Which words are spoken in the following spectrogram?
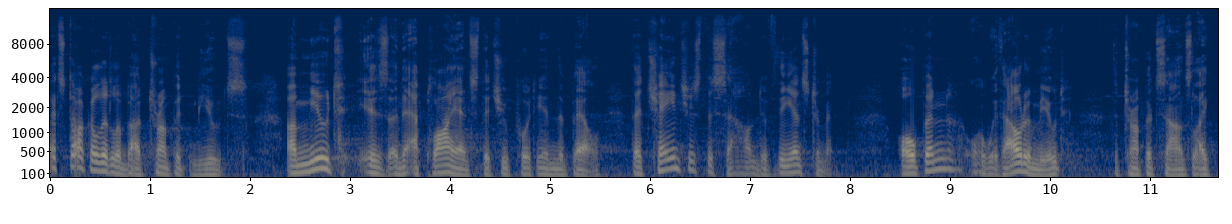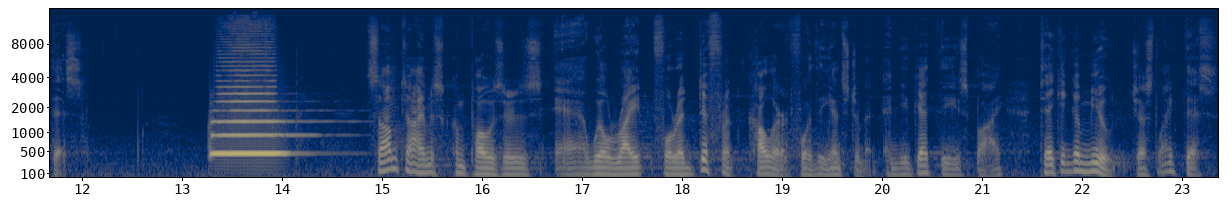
Let's talk a little about trumpet mutes. A mute is an appliance that you put in the bell that changes the sound of the instrument. Open or without a mute, the trumpet sounds like this. Sometimes composers uh, will write for a different color for the instrument, and you get these by taking a mute, just like this,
